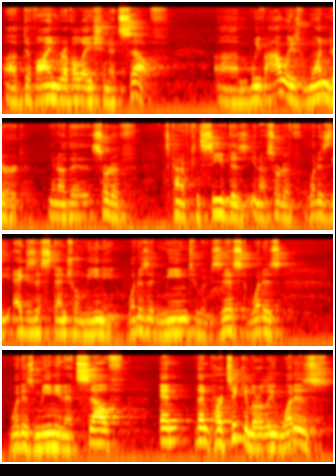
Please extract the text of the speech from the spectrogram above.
of divine revelation itself. Um, we've always wondered, you know, the sort of, it's kind of conceived as, you know, sort of what is the existential meaning? What does it mean to exist? What is, what is meaning itself? And then, particularly, what is,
